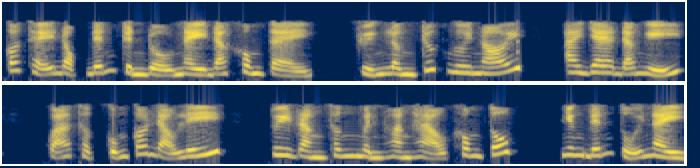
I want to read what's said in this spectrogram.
có thể đọc đến trình độ này đã không tệ, chuyện lần trước ngươi nói, ai gia đã nghĩ, quả thật cũng có đạo lý, tuy rằng thân mình hoàng hạo không tốt, nhưng đến tuổi này,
